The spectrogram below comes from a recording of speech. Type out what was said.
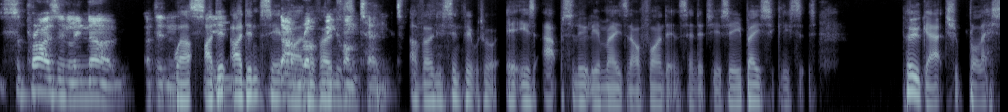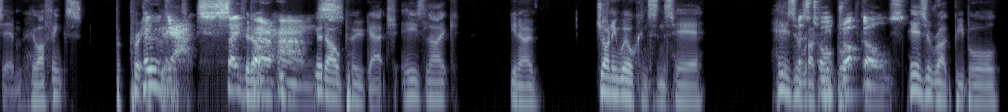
surprisingly, no, I didn't. Well, I did. see I didn't see it live. I've rugby only, content. I've only seen people talk. It is absolutely amazing. I'll find it and send it to you. So he basically, Pugach, bless him, who I think's pretty good. Safe Good pair old- of hands. good old Pugach. He's like, you know, Jonny Wilkinson's here. Here's a Let's rugby ball. drop goals. Here's a rugby ball.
